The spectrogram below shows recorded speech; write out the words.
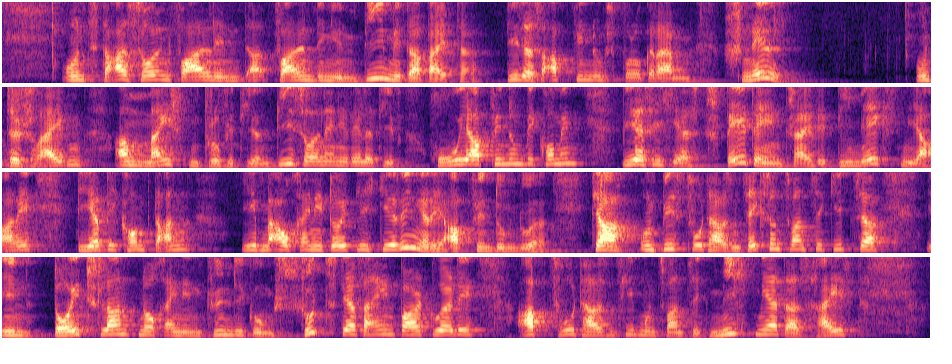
und da sollen vor allen, vor allen Dingen die Mitarbeiter, die das Abfindungsprogramm schnell unterschreiben, am meisten profitieren. Die sollen eine relativ hohe Abfindung bekommen. Wer sich erst später entscheidet, die nächsten Jahre, der bekommt dann eben auch eine deutlich geringere Abfindung nur. Tja, und bis 2026 gibt es ja in Deutschland noch einen Kündigungsschutz, der vereinbart wurde. Ab 2027 nicht mehr. Das heißt,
